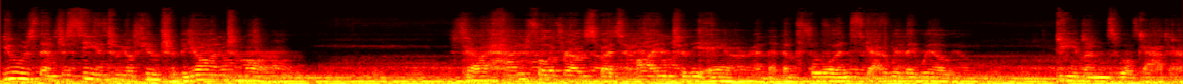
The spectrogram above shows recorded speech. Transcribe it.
Use them to see into your future beyond tomorrow. Throw a handful of rosebuds high into the air and let them fall and scatter where they will. Demons will gather.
